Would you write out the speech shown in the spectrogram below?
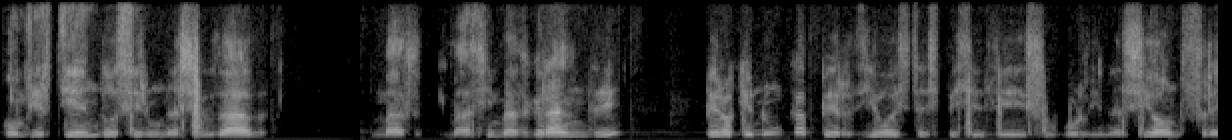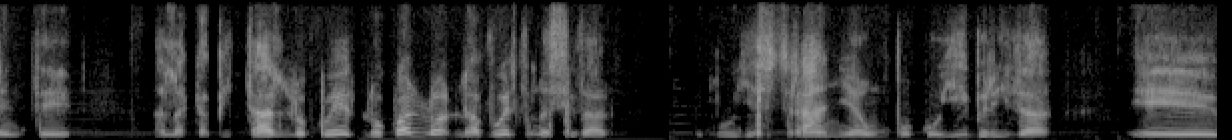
convirtiéndose en una ciudad más, más y más grande, pero que nunca perdió esta especie de subordinación frente a la capital, lo cual lo, cual lo, ha vuelto una ciudad muy extraña, un poco híbrida, eh,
